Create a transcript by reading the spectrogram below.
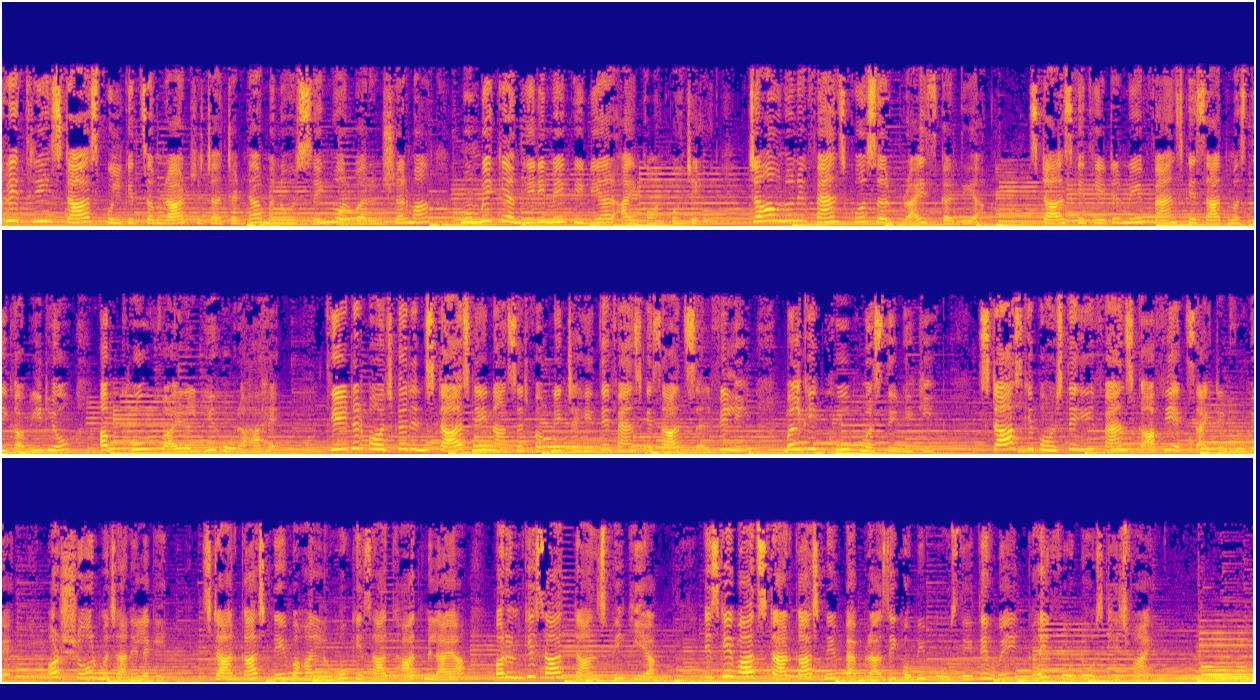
पोखरी three stars Pulkit Samrat, Richa चड्डा मनोज सिंह और वरुण शर्मा मुंबई के अंधेरी में पीवीआर आइकॉन पहुँचे, जहाँ उन्होंने फैंस को सरप्राइज़ कर दिया। स्टार्स के थिएटर में फैंस के साथ मस्ती का वीडियो अब खूब वायरल भी हो रहा है। थिएटर पहुंचकर इन स्टार्स ने न सिर्फ़ अपने चहेते फैंस के साथ सेल्फी ली, बल्कि खूब मस्ती भी की। स्टार्स के पहुँचते ही फैंस काफ़ी एक्साइटेड हो गए और शोर मचाने लगे। स्टारकास्ट ने वहाँ लोगों के साथ हाथ मिलाया और उनके साथ डांस भी किया। इसके बाद स्टारकास्ट ने पेपराजी को भी पोज देते हुए कई फ़ोटोज़ खिंचवाए।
